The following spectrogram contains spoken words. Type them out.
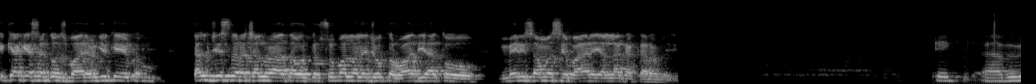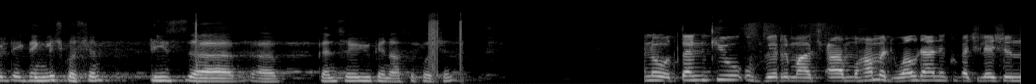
کیا کہہ سکتا ہوں اس بارے میں؟ کیونکہ کل جس طرح چل رہا تھا اور پھر صبح اللہ نے جو کروا دیا تو میری سمجھ سے باہر اللہ کا کرم ہے جی۔ Hello thank you very much Muhammad well done congratulation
